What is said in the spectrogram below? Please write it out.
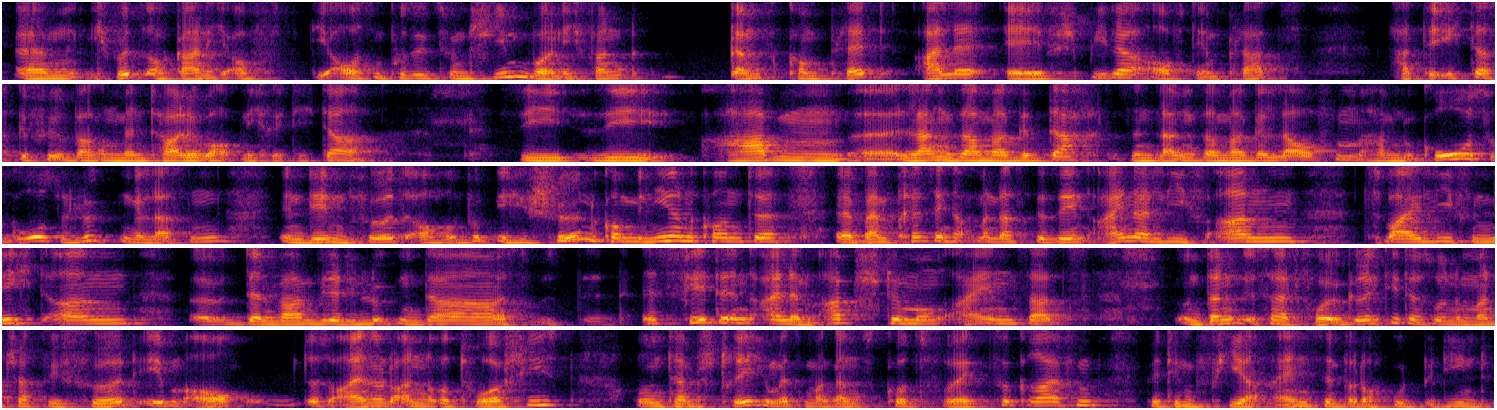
Ähm, ich würde es auch gar nicht auf die Außenposition schieben wollen. Ich fand ganz komplett alle elf Spieler auf dem Platz, hatte ich das Gefühl, waren mental überhaupt nicht richtig da. Sie, sie haben äh, langsamer gedacht, sind langsamer gelaufen, haben große, große Lücken gelassen, in denen Fürth auch wirklich schön kombinieren konnte. Äh, beim Pressing hat man das gesehen, einer lief an, zwei liefen nicht an, äh, dann waren wieder die Lücken da. Es, es, fehlte in allem Abstimmung, Einsatz. Und dann ist halt folgerichtig, dass so eine Mannschaft wie Fürth eben auch das eine oder andere Tor schießt. Und unterm Strich, um jetzt mal ganz kurz vorwegzugreifen, mit dem 4-1 sind wir doch gut bedient.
